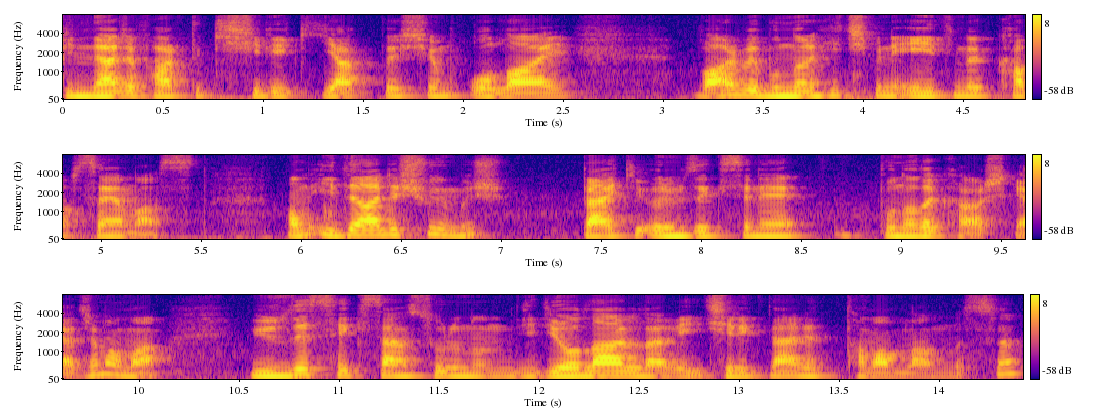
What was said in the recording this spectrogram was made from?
binlerce farklı kişilik, yaklaşım, olay var ve bunların hiçbirini eğitimde kapsayamazsın. Ama ideali şuymuş. Belki önümüzdeki sene buna da karşı geleceğim ama %80 sorunun videolarla ve içeriklerle tamamlanması,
